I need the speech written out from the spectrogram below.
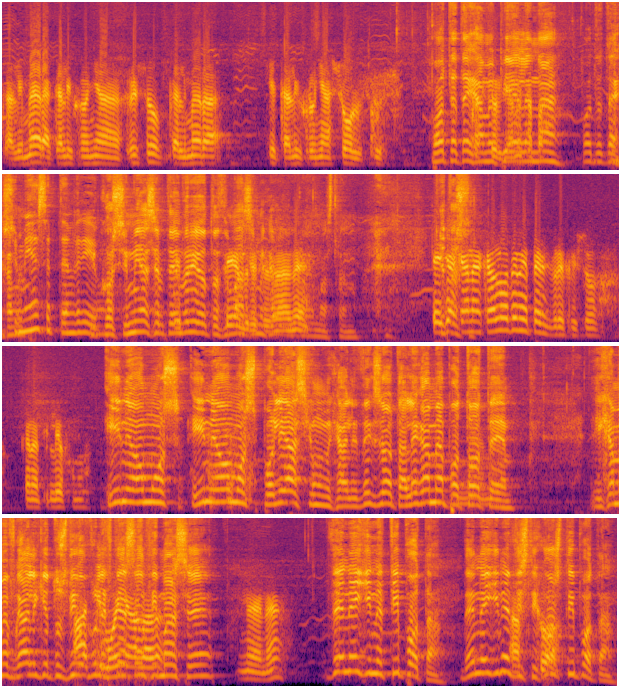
Καλημέρα, καλή χρονιά Χρήστο. Καλημέρα και καλή χρονιά σε όλους τους. Πότε τα είχαμε πει Έλενα; Πότε τα 21 είχαμε. Σεπτεμβρίου. 21 Σεπτεμβρίου το θυμάσαι Σεπτέμβριο, Μιχάλη. ναι. που ήμασταν. Ε, Και για το- κανένα καλό δεν με παίρνεις βρε Χρήστο. Κάνα τηλέφωνο. Είναι όμως, είναι όμως πολύ άσχημο Μιχάλη. Δεν ξέρω, τα λέγαμε από τότε. Είχαμε βγάλει και τους δύο Άσχημο βουλευτές είναι, αν αλλά- θυμάσαι. Ναι, ναι. Δεν έγινε τίποτα. Δεν έγινε Αυτό. δυστυχώς τίποτα.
